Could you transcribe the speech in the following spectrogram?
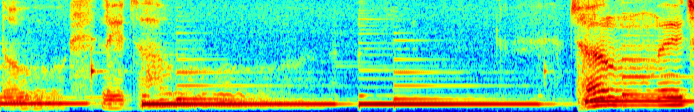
道烈酒。薔薇在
